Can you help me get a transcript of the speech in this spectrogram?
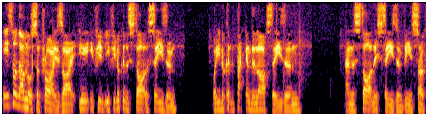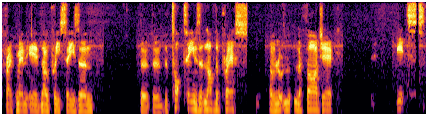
It's not that I'm not surprised. Like if you if you look at the start of the season, or you look at the back end of last season, and the start of this season being so fragmented, no preseason, the the, the top teams that love the press of lethargic. It's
